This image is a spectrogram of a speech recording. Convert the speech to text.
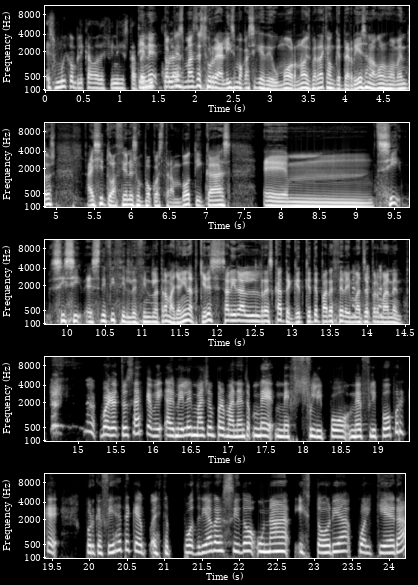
es muy complicado definir esta Tiene película. toques más de surrealismo, casi que de humor, ¿no? Es verdad que aunque te ríes en algunos momentos, hay situaciones un poco estrambóticas. Eh, sí, sí, sí, es difícil definir la trama. Janina, ¿quieres salir al rescate? ¿Qué, qué te parece la imagen permanente? Bueno, tú sabes que a mí, a mí la imagen permanente me, me, flipó, me flipó porque, porque fíjate que este, podría haber sido una historia cualquiera,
